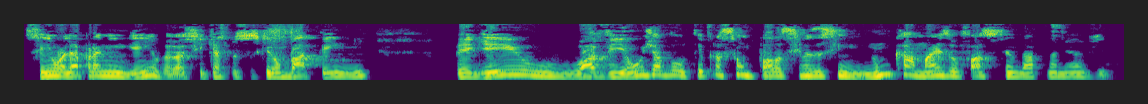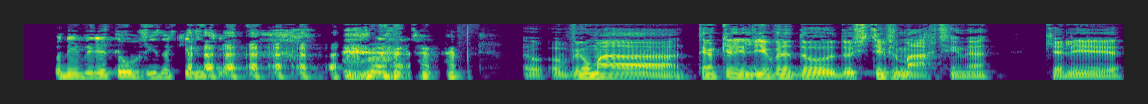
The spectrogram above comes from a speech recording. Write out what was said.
sem olhar para ninguém. Eu achei que as pessoas queriam bater em mim. Peguei o, avião e já voltei para São Paulo, assim, mas assim, nunca mais eu faço stand-up na minha vida. Eu deveria ter ouvido aquele dia. eu, eu, vi uma. Tem aquele livro do, do Steve Martin, né? Que ele,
